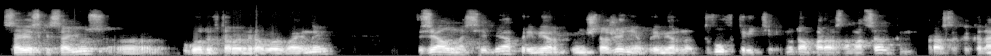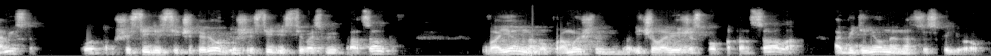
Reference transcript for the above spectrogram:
Советский Союз э, в годы Второй мировой войны взял на себя пример, уничтожение примерно двух третей. Ну, там по разным оценкам разных экономистов, от там, 64 до 68 процентов военного, промышленного и человеческого потенциала объединенной нацистской Европы.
